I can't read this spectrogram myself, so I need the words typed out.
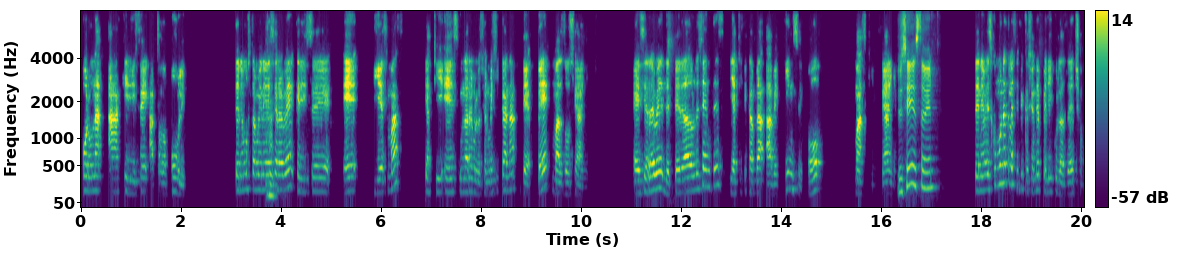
por una A que dice a todo público. Tenemos también. ESRB que dice E10 más, y aquí es una revolución mexicana de B más 12 años. SRB de T de adolescentes, y aquí se cambia a B15 o más 15 años. Pues sí, está bien. Es como una clasificación de películas, de hecho.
